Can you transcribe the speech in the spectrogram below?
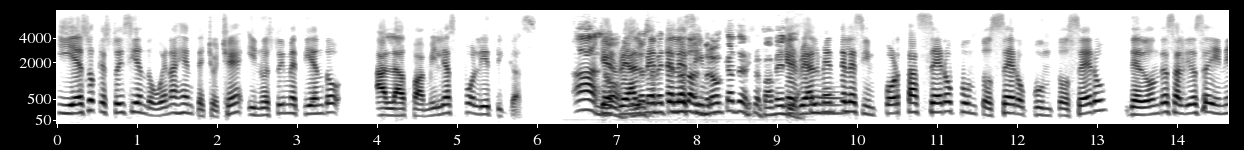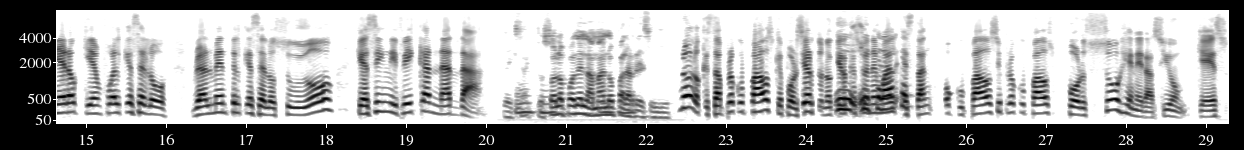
Y eso que estoy siendo buena gente, choché, y no estoy metiendo a las familias políticas. Ah, que realmente les las broncas de familia. Que realmente les importa 0.0.0 de dónde salió ese dinero, quién fue el que se lo, realmente el que se lo sudó, qué significa nada. Exacto, solo ponen la mano para recibir. No, lo que están preocupados, que por cierto, no quiero que suene mal, están ocupados y preocupados por su generación, que es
